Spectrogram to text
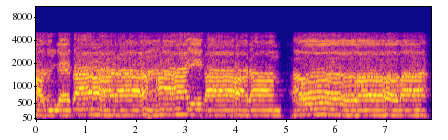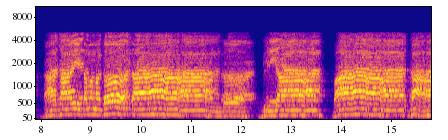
आसञ्जयतारायिताराम् वा आसायितममतोतान्तो गिर्याः वार्धाः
